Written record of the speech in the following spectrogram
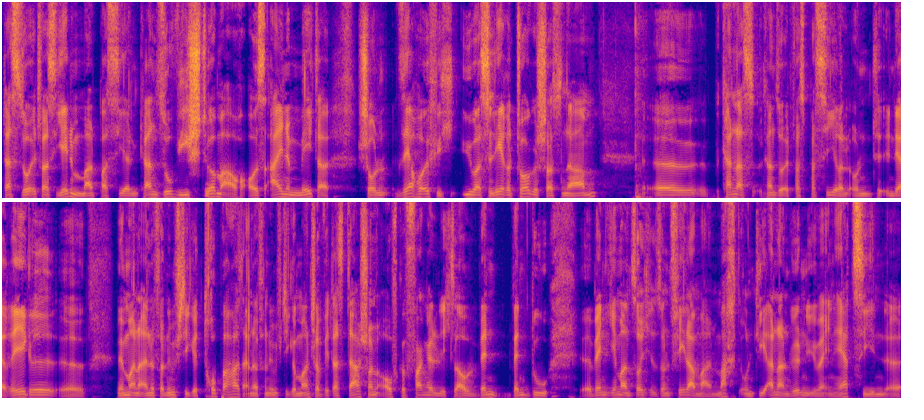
dass so etwas jedem mal passieren kann, so wie Stürmer auch aus einem Meter schon sehr häufig übers leere Tor geschossen haben, äh, kann das, kann so etwas passieren. Und in der Regel, äh, wenn man eine vernünftige Truppe hat, eine vernünftige Mannschaft, wird das da schon aufgefangen. Ich glaube, wenn, wenn du, äh, wenn jemand solche, so einen Fehler mal macht und die anderen würden über ihn herziehen, äh,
